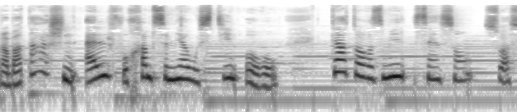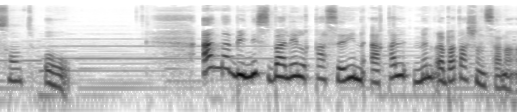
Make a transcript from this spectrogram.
14560 أورو 14560 أورو. أما بالنسبة للقاصرين أقل من 14 سنة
